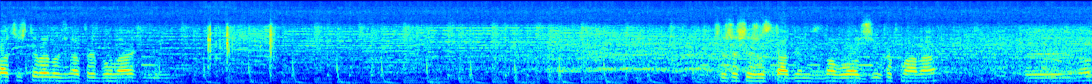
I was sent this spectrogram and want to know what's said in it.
Zobaczyć tyle ludzi na trybunach. Cieszę się, że stadion znowu odżył Hetmana. Yy, No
